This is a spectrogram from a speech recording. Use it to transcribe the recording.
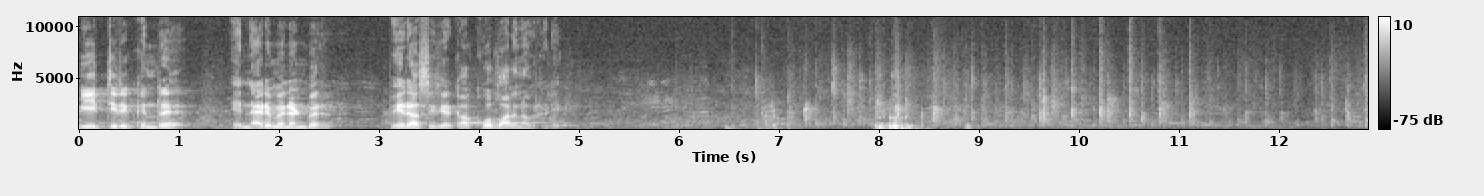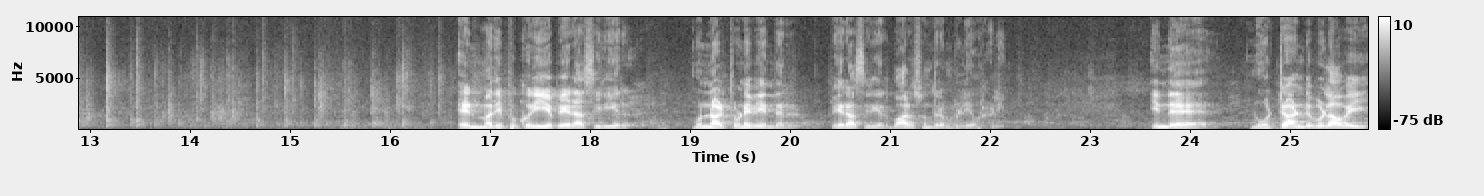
வீற்றிருக்கின்ற என் அருமை நண்பர் பேராசிரியர் கா. கோபாலன் அவர்களே. என் மதிப்புக்குரிய பேராசிரியர் முன்னாள் துணைவேந்தர் பேராசிரியர் பாலசுந்தரம் பிள்ளை அவர்களே. இந்த நூற்றாண்டு விழாவை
